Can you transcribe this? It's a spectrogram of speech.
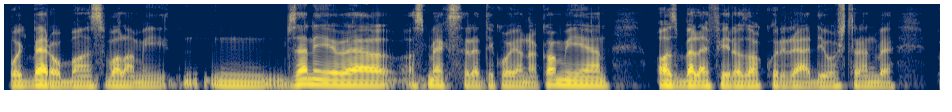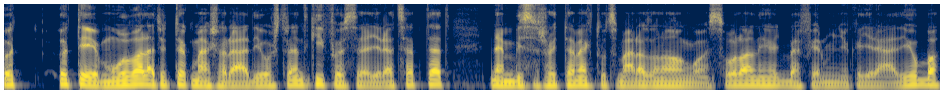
hogy berobbansz valami mm, zenével, azt megszeretik olyanak, amilyen, az belefér az akkori rádiós trendbe. Öt, öt év múlva lehet, hogy tök más a rádiós trend, kifősz egy receptet, nem biztos, hogy te meg tudsz már azon a hangon szólalni, hogy befér mondjuk egy rádióba,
